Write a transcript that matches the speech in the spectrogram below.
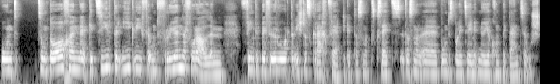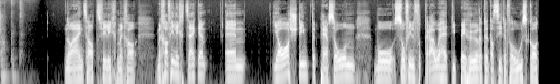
Und zum da können gezielter eingreifen und früher vor allem finden Befürworter, ist das gerechtfertigt, dass man das Gesetz, dass man äh, die Bundespolizei mit neuen Kompetenzen ausstattet. Noch ein Satz vielleicht, man kann, man kann vielleicht sagen, ähm, ja, stimmt eine Person, die so viel Vertrauen hat in die Behörden, dass sie davon ausgeht,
